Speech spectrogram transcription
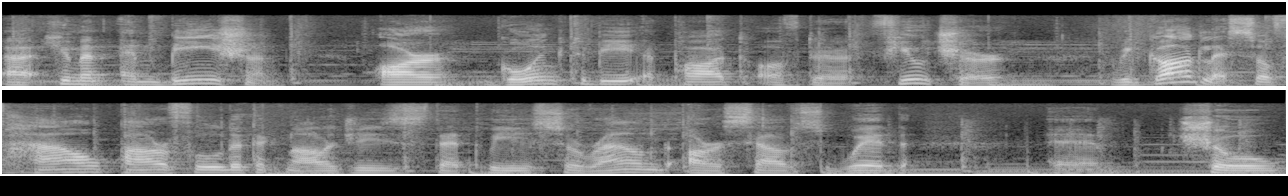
uh, human ambition are going to be a part of the future regardless of how powerful the technologies that we surround ourselves with um, show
